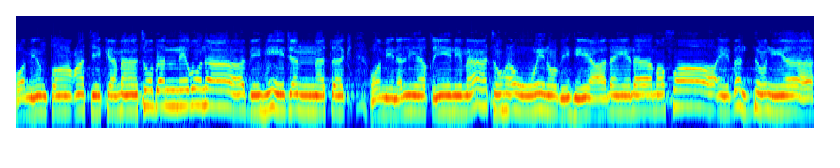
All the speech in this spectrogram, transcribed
ومن طاعتك ما تبلغنا به جنتك ومن اليقين ما تهون به علينا مصائب الدنيا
